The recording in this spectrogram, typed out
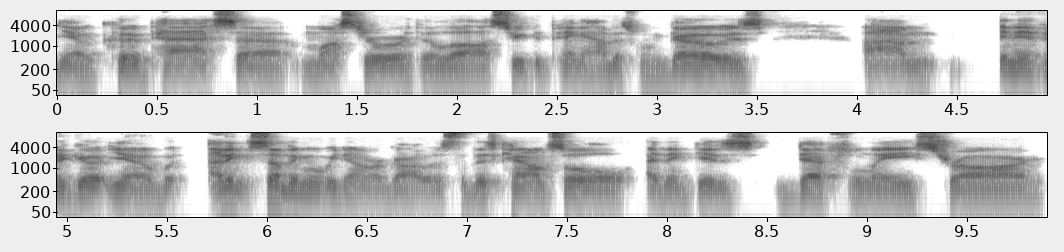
know could pass a muster with a lawsuit depending on how this one goes. Um, and if it go, you know, but I think something will be done regardless. So this council, I think, is definitely strong,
